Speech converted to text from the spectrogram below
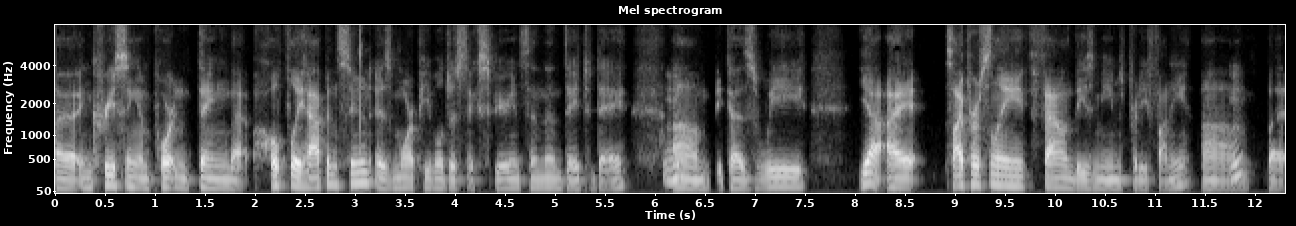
uh, increasing important thing that hopefully happens soon is more people just experiencing them day to day. Mm-hmm. Um, because we, yeah, I so I personally found these memes pretty funny. Um, mm-hmm. but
